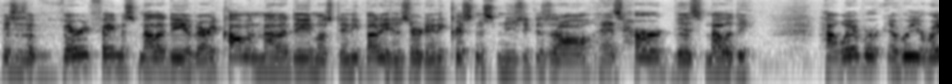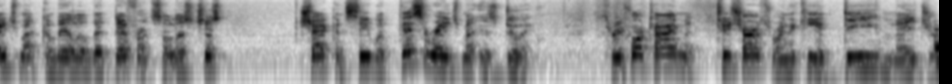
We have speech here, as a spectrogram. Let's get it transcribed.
This is a very famous melody, a very common melody. Most anybody who's heard any Christmas music at all has heard this melody. However, every arrangement can be a little bit different, so let's just check and see what this arrangement is doing. 3-4 time at two sharps, we're in the key of D major.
